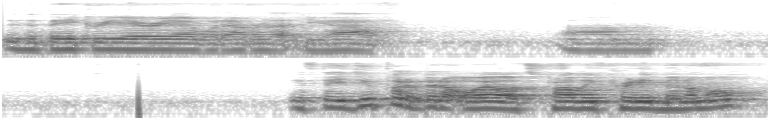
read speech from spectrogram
in the bakery area, whatever that you have. Um, if they do put a bit of oil, it's probably pretty minimal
